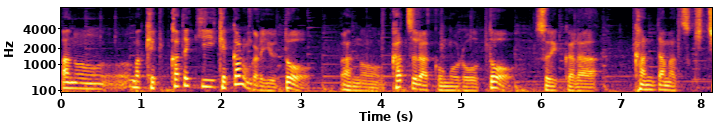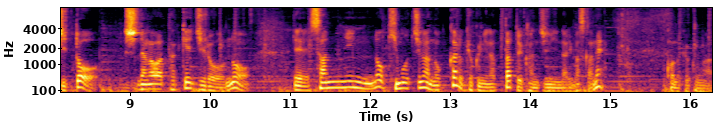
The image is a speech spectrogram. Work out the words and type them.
ああのまあ、結果的結果論から言うとあの桂小五郎とそれから神田松吉と品川武次郎の、え3人の気持ちが乗っかる曲になったという感じになりますかね。この曲が。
